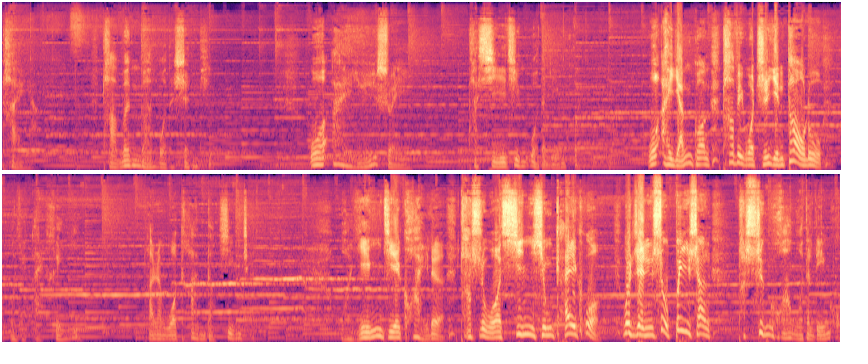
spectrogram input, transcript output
太阳，它温暖我的身体；我爱雨水，它洗净我的灵魂；我爱阳光，它为我指引道路；我也爱黑夜，它让我看到星辰。迎接快乐，它使我心胸开阔；我忍受悲伤，它升华我的灵魂；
